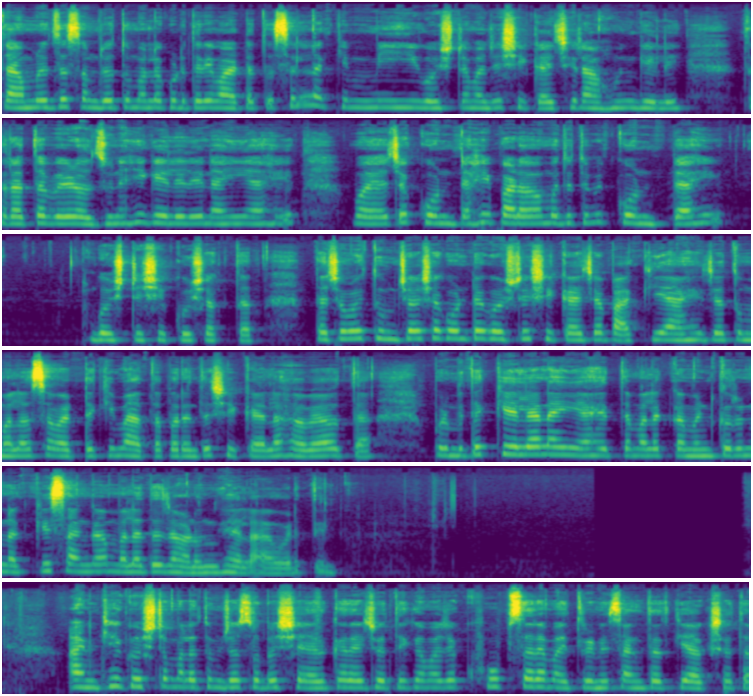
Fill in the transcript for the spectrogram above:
त्यामुळे जर समजा तुम्हाला कुठेतरी वाटत असेल ना की मी ही गोष्ट माझी शिकायची राहून गेली तर आता वेळ अजूनही गेलेली नाही आहेत वयाच्या कोणत्याही पाडावामध्ये तुम्ही कोणत्याही गोष्टी शिकू शकतात. त्याच्यामुळे तुमच्या अशा कोणत्या गोष्टी शिकायच्या बाकी आहे ज्या तुम्हाला असं वाटतं की मी आतापर्यंत शिकायला हव्या होत्या पण मी त्या केल्या नाही आहेत त्या मला कमेंट करून नक्की सांगा मला त्या जाणून घ्यायला आवडतील. आणखी एक गोष्ट मला तुमच्यासोबत शेअर करायची होती की? माझ्या खूप साऱ्या मैत्रिणी सांगतात की Akshata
